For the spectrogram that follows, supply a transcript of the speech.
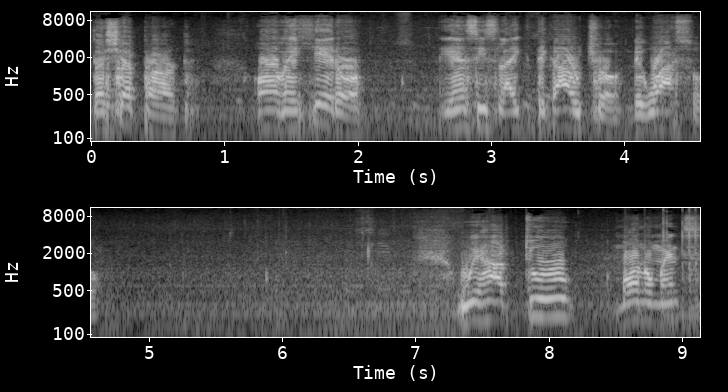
the shepherd, ovejero. Yes, it's like the gaucho, the guaso. We have two monuments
